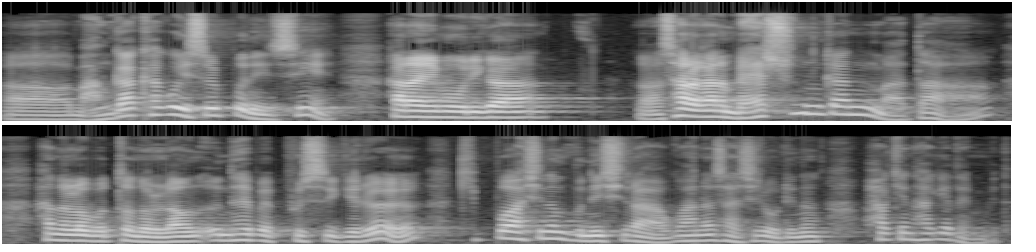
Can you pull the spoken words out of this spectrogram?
어, 망각하고 있을 뿐이지 하나님은 우리가 어, 살아가는 매 순간마다 하늘로부터 놀라운 은혜 베푸시기를 기뻐하시는 분이시라고 하는 사실을 우리는 확인하게 됩니다.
